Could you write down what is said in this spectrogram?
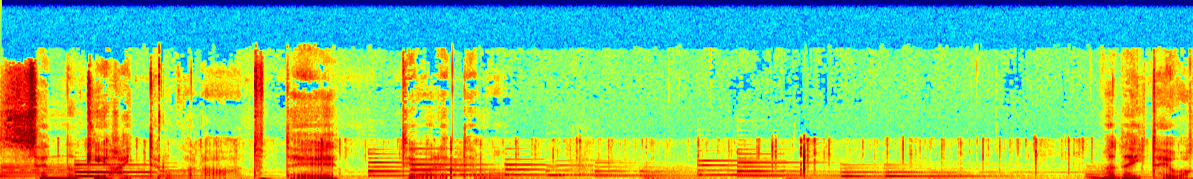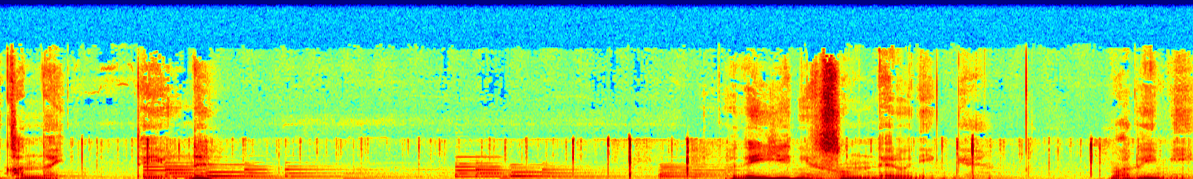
線のキー入ってるから取って言われてもまあ大体わかんないっていうねで家に住んでる人間ある意味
